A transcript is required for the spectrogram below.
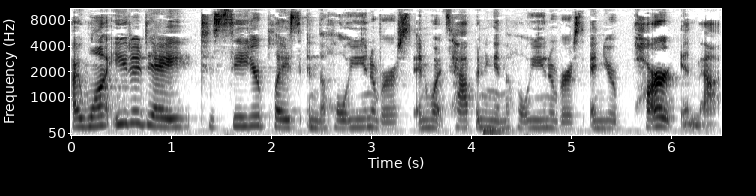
I want you today to see your place in the whole universe and what's happening in the whole universe and your part in that.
